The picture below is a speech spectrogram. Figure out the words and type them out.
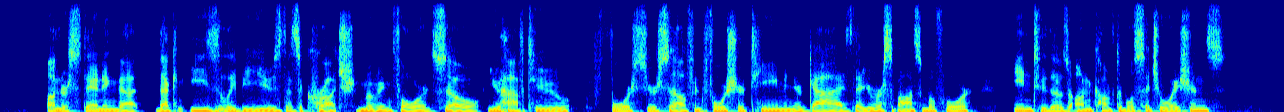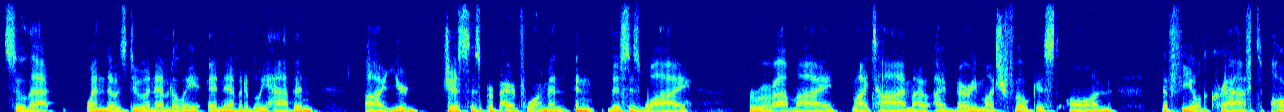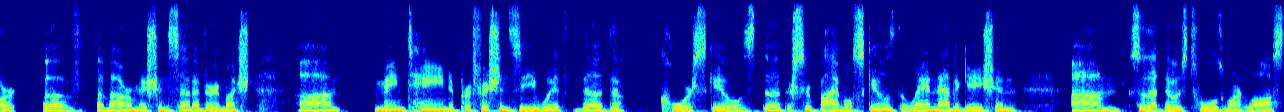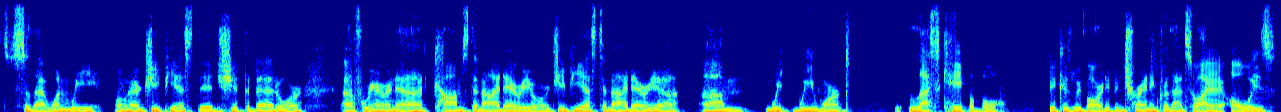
understanding that that can easily be used as a crutch moving forward. So you have to force yourself and force your team and your guys that you're responsible for into those uncomfortable situations, so that when those do inevitably inevitably happen, uh, you're just as prepared for them. And and this is why throughout my my time, I, I very much focused on the field craft part of of our mission set. I very much um, maintained a proficiency with the the core skills, the the survival skills, the land navigation, um, so that those tools weren't lost. So that when we when our GPS did shit the bed, or if we were in a comms denied area or GPS denied area, um, we we weren't less capable because we've already been training for that. So I always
